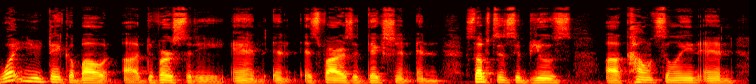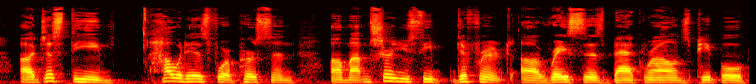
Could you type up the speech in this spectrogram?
what you think about uh, diversity and, and as far as addiction and substance abuse uh, counseling and uh, just the how it is for a person um, I'm sure you see different uh, races, backgrounds, people,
